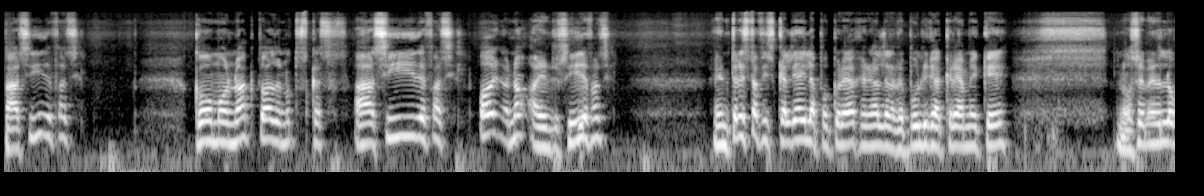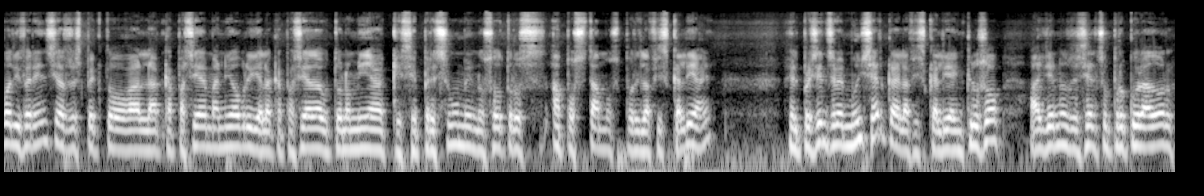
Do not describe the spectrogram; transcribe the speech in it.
Así de fácil como no ha actuado en otros casos. Así de fácil. Oiga, no, así de fácil. Entre esta Fiscalía y la Procuraduría General de la República, créame que no se ven luego diferencias respecto a la capacidad de maniobra y a la capacidad de autonomía que se presume nosotros apostamos por la Fiscalía. ¿eh? El presidente se ve muy cerca de la Fiscalía. Incluso ayer nos decía el subprocurador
